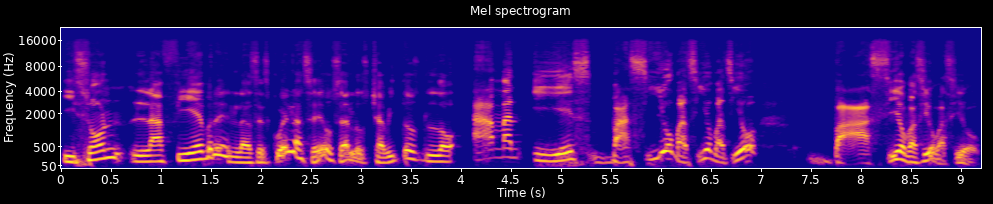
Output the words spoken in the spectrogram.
y son la fiebre en las escuelas, ¿eh? O sea, los chavitos lo aman y es vacío, vacío, vacío, vacío, vacío, vacío.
